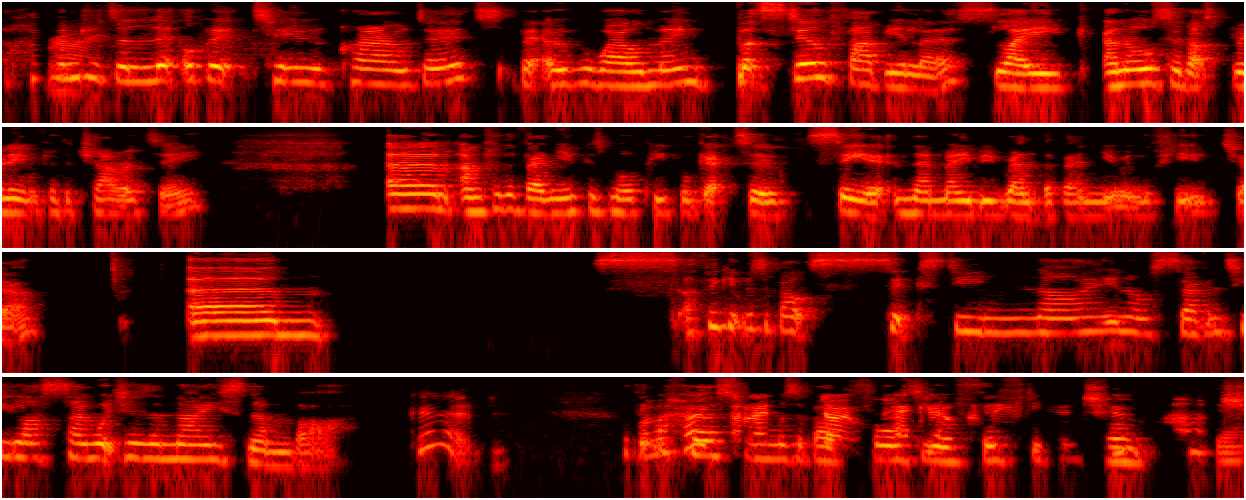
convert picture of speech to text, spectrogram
Hundred's a little bit too crowded, a bit overwhelming, but still fabulous. Like, and also that's brilliant for the charity um, and for the venue because more people get to see it and then maybe rent the venue in the future. Um, I think it was about sixty-nine or seventy last time, which is a nice number. Good. I think Well, the first one was about forty or fifty. too much. yeah.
